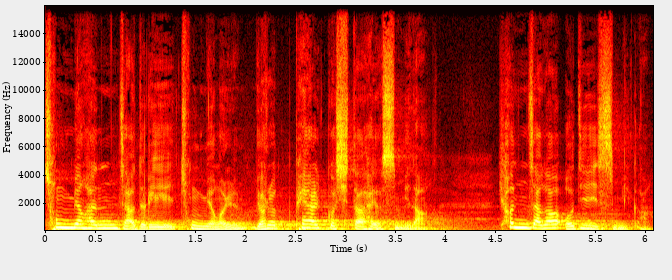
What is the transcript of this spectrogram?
총명한 자들의 총명을 멸패할 것이다 하였습니다. 현자가 어디에 있습니까?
